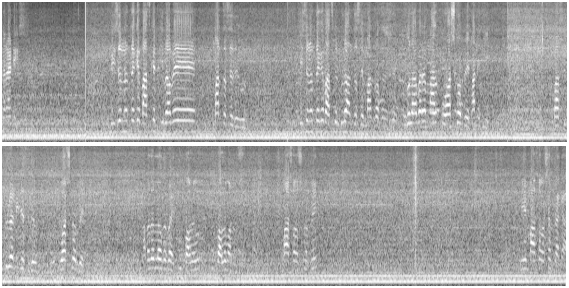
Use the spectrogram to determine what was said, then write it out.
ভ্যারাইটিস পিছনের থেকে বাস্কেট কীভাবে মারতেছে দেখুন। পিছনের থেকে বাস্কেটগুলো আনতেছে, মাছ বাঁচাচ্ছে এগুলো আবার ওয়াশ করবে পানি দিয়ে। বাস্কেটগুলো নিতেছে ওয়াশ করবে। আমাদের লগে ভাই খুব ভালো খুব ভালো মানুষ। মাছ ওয়াশ করবে। এই মাছ ওয়াশের জায়গা।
